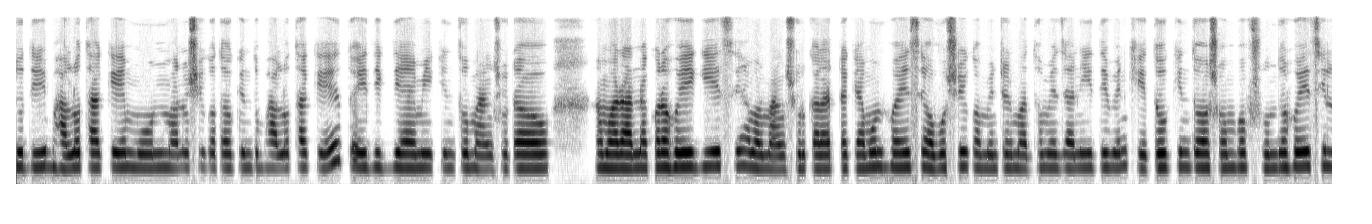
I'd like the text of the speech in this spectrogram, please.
যদি ভালো থাকে, মন মানসিকতাও কিন্তু ভালো থাকে। তো এই দিক দিয়ে আমি কিন্তু মাংসটাও আমার রান্না করা হয়ে গিয়েছে। আমার মাংসর কালারটা কেমন হয়েছে অবশ্যই কমেন্টের মাধ্যমে জানিয়ে দিবেন। খেতেও কিন্তু অসম্ভব সুন্দর হয়েছিল।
